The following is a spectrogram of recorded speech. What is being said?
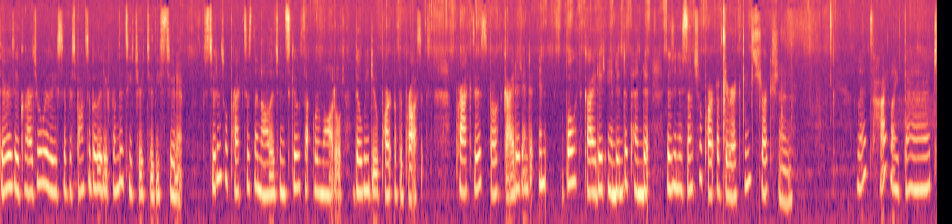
there is a gradual release of responsibility from the teacher to the student. Students will practice the knowledge and skills that were modeled, though we do part of the process. Practice, both guided and in, both guided and independent, is an essential part of direct instruction. Let's highlight that,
